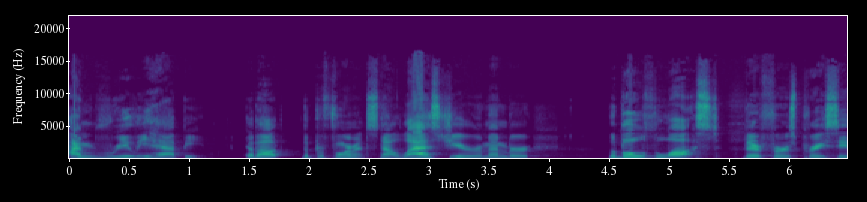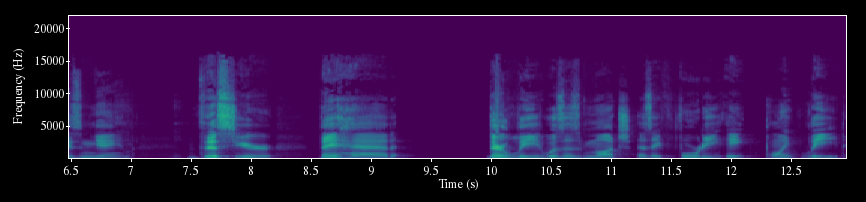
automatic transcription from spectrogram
I'm really happy about the performance. Now, last year, remember, the Bulls lost their first preseason game. This year, they had their lead was as much as a 48 point lead.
